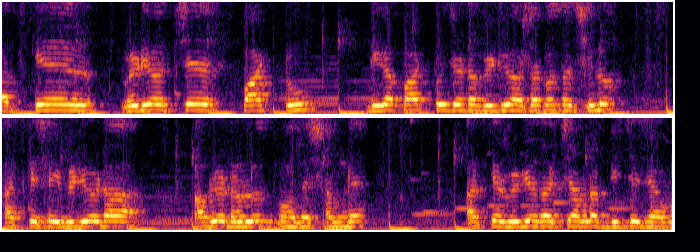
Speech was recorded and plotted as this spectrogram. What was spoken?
আজকের ভিডিও হচ্ছে part two Digha part two যেটা ভিডিও আসার কথা ছিল। আজকে সেই ভিডিওটা আপলোড হলো তোমাদের সামনে। আজকের ভিডিও থাকছে আমরা বিচে যাব।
